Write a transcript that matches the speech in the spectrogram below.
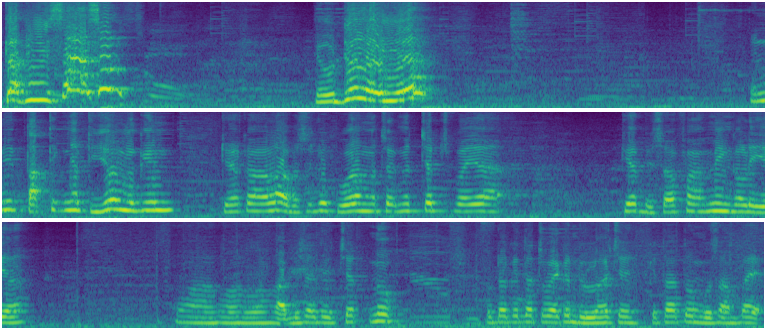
Gak bisa, Sun. Ya udah lah ya. Ini taktiknya dia mungkin dia kalah habis itu gua ngechat-ngechat supaya dia bisa farming kali ya. Wah wah wah nggak bisa dicat noob udah kita cuekin dulu aja. Kita tunggu sampai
